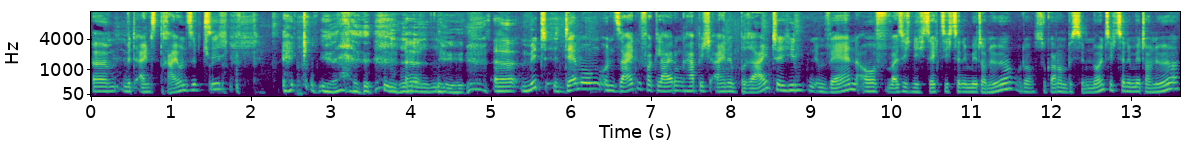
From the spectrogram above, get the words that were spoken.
ähm, mit 1,73. äh, äh, mit Dämmung und Seitenverkleidung habe ich eine Breite hinten im Van auf, weiß ich nicht, 60 cm Höhe oder sogar noch ein bisschen 90 cm Höhe.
